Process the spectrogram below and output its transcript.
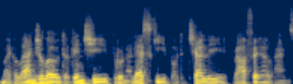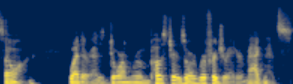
Michelangelo, Da Vinci, Brunelleschi, Botticelli, Raphael, and so on, whether as dorm room posters or refrigerator magnets.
